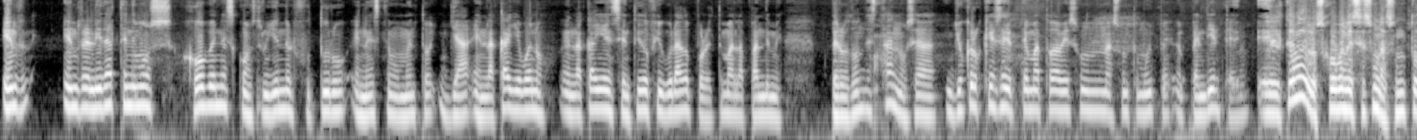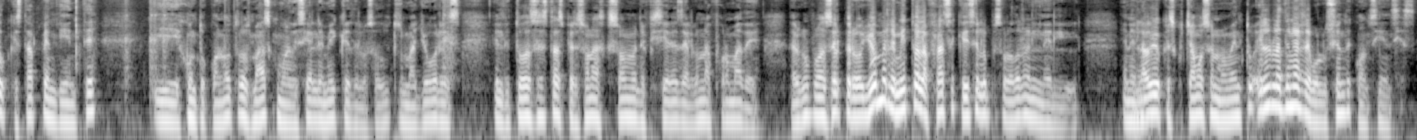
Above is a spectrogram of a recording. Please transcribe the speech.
En, en realidad tenemos jóvenes construyendo el futuro en este momento ya en la calle, bueno, en la calle en sentido figurado por el tema de la pandemia. Pero ¿dónde están? O sea, yo creo que ese tema todavía es un asunto muy pe pendiente. ¿no? El tema de los jóvenes es un asunto que está pendiente y junto con otros más, como decía Lemeque, de los adultos mayores, el de todas estas personas que son beneficiarias de alguna forma de, de algún ser. Pero yo me remito a la frase que dice López Obrador en el, en el audio que escuchamos en un momento. Él habla de una revolución de conciencias.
